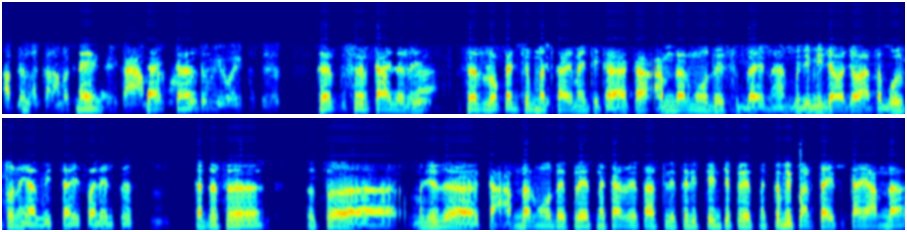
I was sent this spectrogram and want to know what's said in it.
आपल्याला कामच नाही, काय काय- आमदार काय- म्हणून कुठं मिळवायचं सर? तर सर काय झालंय? सर लोकांचे मत काय माहिती का? का आमदार महोदय सुद्धा आहे ना म्हणजे मी जेव्हा जेव्हा आता बोलतो ना या वीस चाळीस वाल्यांचं का जसं म्हणजे आमदार महोदय प्रयत्न करत असले तरी त्यांचे प्रयत्न कमी पडतायत काही आमदार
